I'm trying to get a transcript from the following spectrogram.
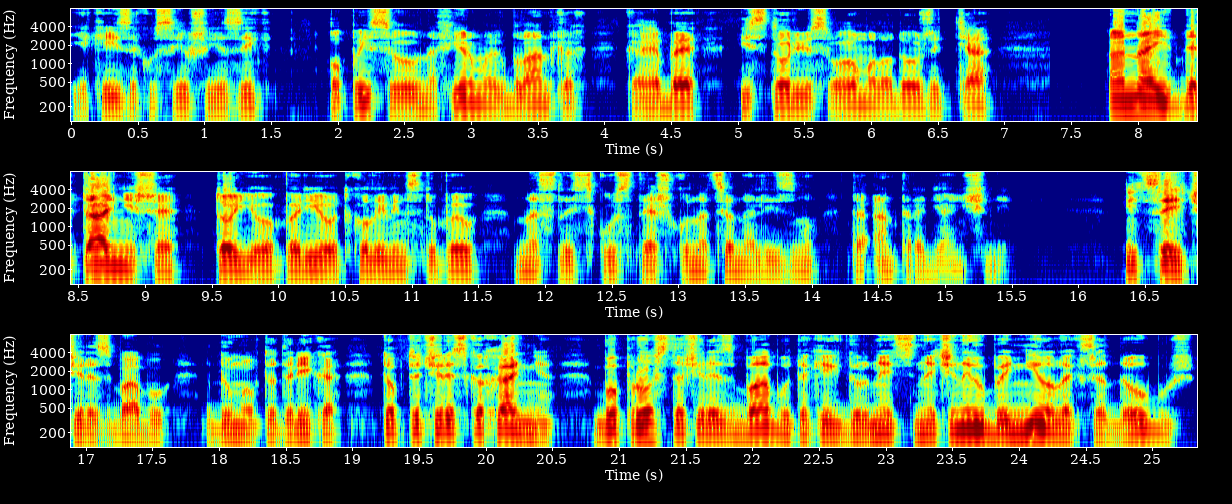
який, закусивши язик, описував на фірмових бланках КГБ історію свого молодого життя, а найдетальніше той його період, коли він ступив на слизьку стежку націоналізму та антирадянщини. І цей через бабу, думав Тодоріка, тобто через кохання, бо просто через бабу таких дурниць не чинив би ні Олекса Довбуш,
